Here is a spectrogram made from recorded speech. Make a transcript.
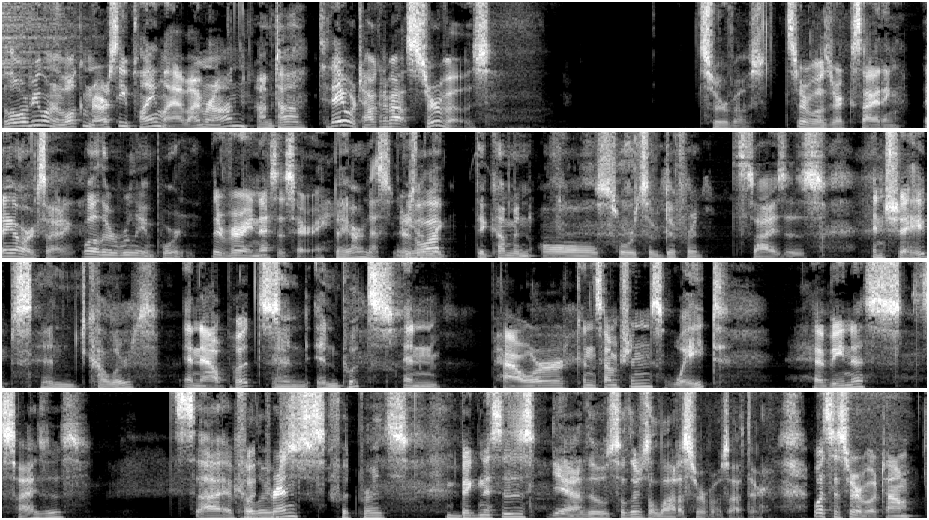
Hello, everyone, and welcome to RC Plane Lab. I'm Ron. I'm Tom. Today we're talking about servos. Servos. Servos are exciting. They are exciting. Well, they're really important. They're very necessary They are necessary. There's a You know, lot- They, they come in all sorts of different sizes and shapes and colors and outputs and inputs, and power consumptions, weight, heaviness, sizes, si- colors, footprints, footprints. bignesses. Yeah. Those, so there's a lot of servos out there. What's a servo, Tom?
